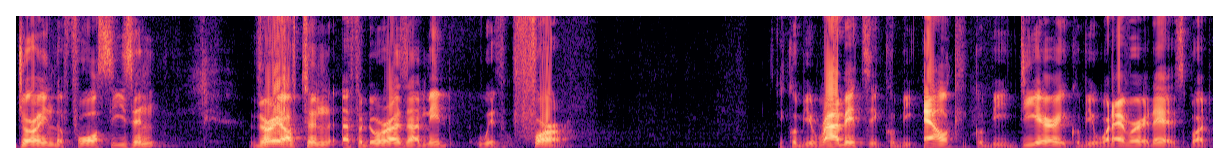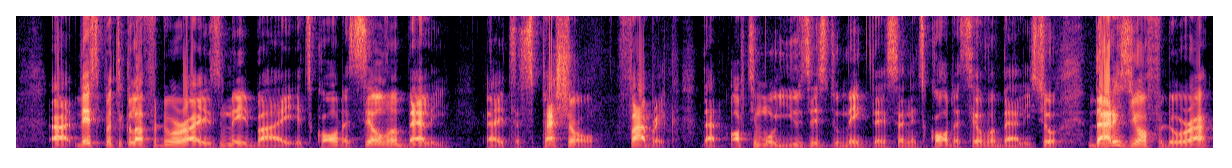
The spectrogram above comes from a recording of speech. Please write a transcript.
during the fall season. Very often, uh, fedoras are made with fur. It could be rabbit, it could be elk, it could be deer, it could be whatever it is. But uh, this particular fedora is made by, it's called a silver belly. Uh, it's a special fabric that Optimo uses to make this, and it's called a silver belly. So that is your fedora.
